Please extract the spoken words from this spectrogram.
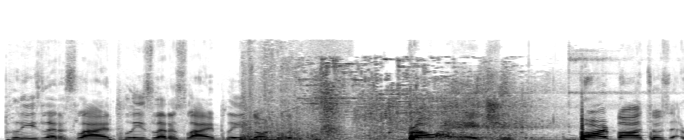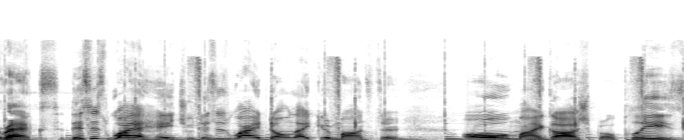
Please let us slide. Please let us slide. Please don't do it. Bro, I hate you. Barbatos Rex. This is why I hate you. This is why I don't like your monster. Oh my gosh, bro. Please.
